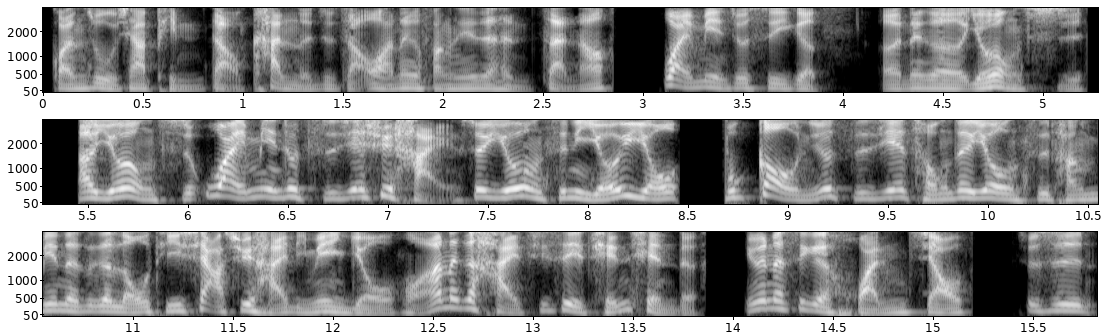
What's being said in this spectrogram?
关注一下频道，看了就知道哇，那个房间真的很赞。然后外面就是一个呃那个游泳池，然后游泳池外面就直接去海，所以游泳池你游一游不够，你就直接从这游泳池旁边的这个楼梯下去海里面游哈。啊，那个海其实也浅浅的，因为那是一个环礁，就是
